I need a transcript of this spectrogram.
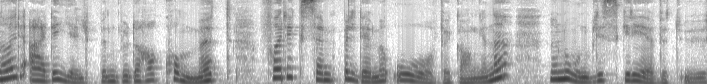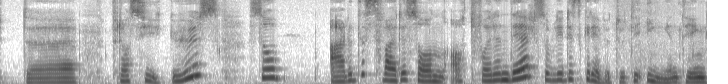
Når er det hjelpen burde ha kommet? F.eks. det med overgangene. Når noen blir skrevet ut uh, fra sykehus, så er det dessverre sånn at for en del så blir de skrevet ut til ingenting.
